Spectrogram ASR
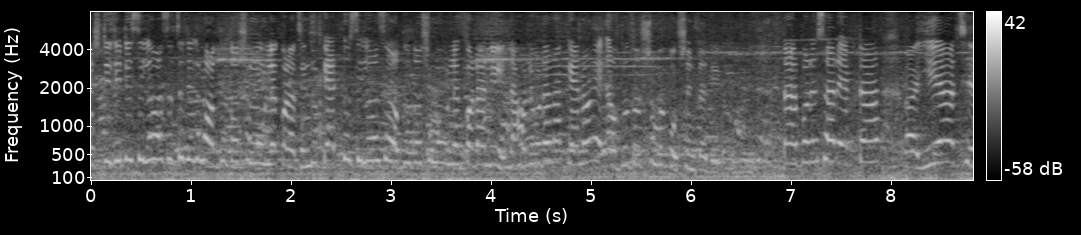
এসটিজিটি সিলেবাস আছে যেখানে অর্ধতৎসম উল্লেখ করা আছে, কিন্তু ট্যাট টু সিলেবাসে অর্ধতৎসম উল্লেখ করা নেই, তাহলে ওরা না কেন অর্ধতৎসম কোশ্চেনটা দিল? তারপরে স্যার একটা ইয়ে আছে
